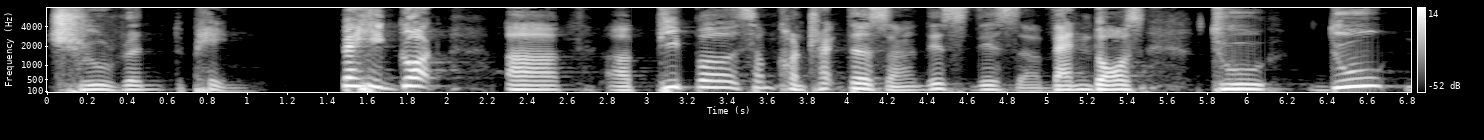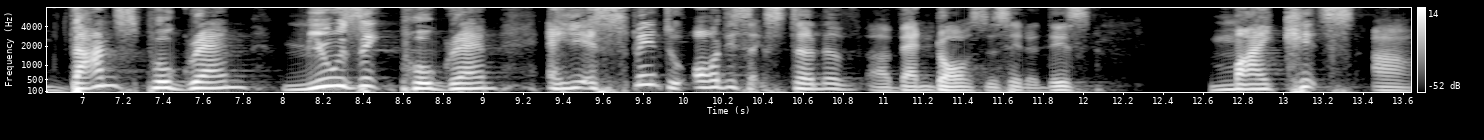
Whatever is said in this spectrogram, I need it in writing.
children to paint. Then he got uh, uh, people, some contractors, uh, this, this uh, vendors, to do dance program, music program, and he explained to all these external uh, vendors to say that this, my kids are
